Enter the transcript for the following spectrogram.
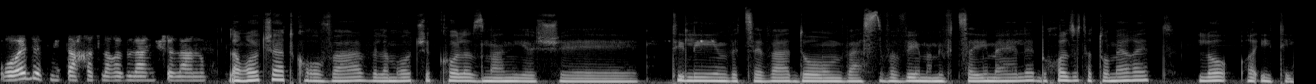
רועדת מתחת לרגליים שלנו. למרות שאת קרובה ולמרות שכל הזמן יש uh, טילים וצבע אדום והסבבים המבצעיים האלה, בכל זאת את אומרת, לא ראיתי.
